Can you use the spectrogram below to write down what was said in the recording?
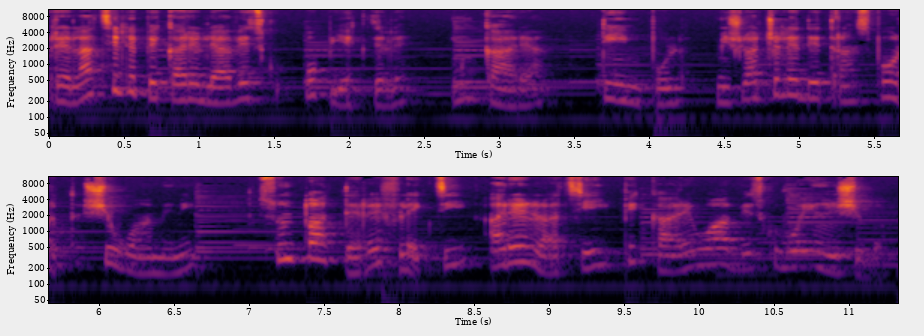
Relațiile pe care le aveți cu obiectele, mâncarea, timpul, mijloacele de transport și oamenii sunt toate reflexii ale relației pe care o aveți cu voi înșivă.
